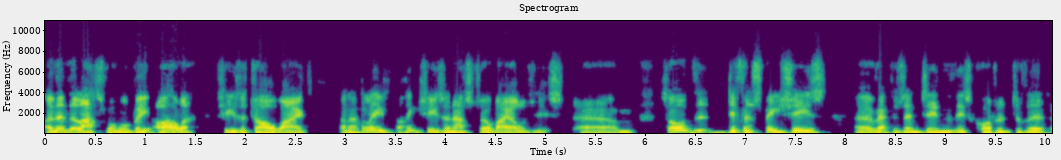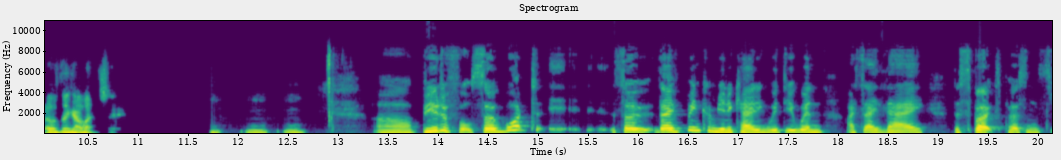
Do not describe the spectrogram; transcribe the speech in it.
and then the last one will be Orla. She's a tall white, and I believe I think she's an astrobiologist. Um, so the different species uh, representing this quadrant of the of the galaxy. Mm-hmm. Oh, beautiful. So what? So they've been communicating with you. When I say they, the spokespersons,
